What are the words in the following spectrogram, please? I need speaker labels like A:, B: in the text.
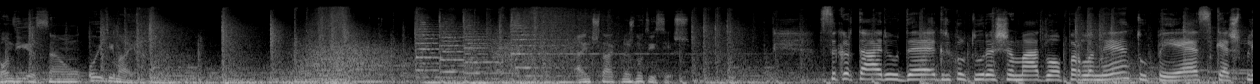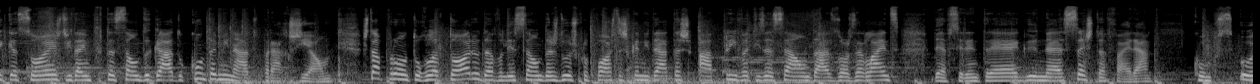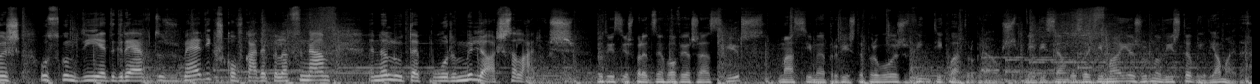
A: Bom dia, são 8 e meia. Em destaque nas notícias.
B: Secretário da Agricultura chamado ao Parlamento, o PS quer explicações devido à importação de gado contaminado para a região. Está pronto o relatório da avaliação das duas propostas candidatas à privatização da Azores Airlines. Deve ser entregue na sexta-feira. Cumpre-se hoje o segundo dia de greve dos médicos, convocada pela FNAM, na luta por melhores salários.
A: Notícias para desenvolver já a seguir. Máxima prevista para hoje, 24 graus. Na edição das 8h30, jornalista William Almeida.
